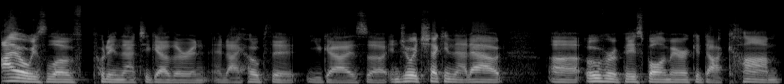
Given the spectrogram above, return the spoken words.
I always love putting that together, and, and I hope that you guys uh, enjoy checking that out uh, over at baseballamerica.com.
